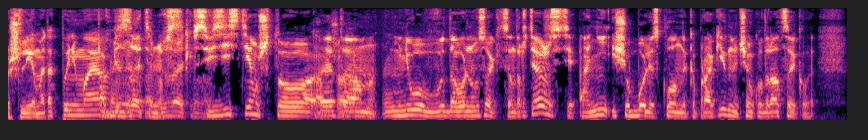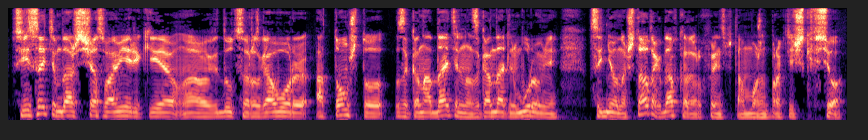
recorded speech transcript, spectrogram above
шлем, я так понимаю. Обязательно. обязательно. В связи с тем, что Там это жалко. у него довольно высокий центр тяжести, они еще более склонны к опрокидыванию, чем квадроциклы. В связи с этим даже сейчас в Америке э, ведутся разговоры о том, что законодательно, на законодательном уровне в Соединенных Штатах, да, в которых, в принципе, там можно практически все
